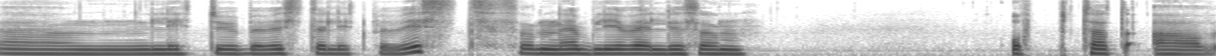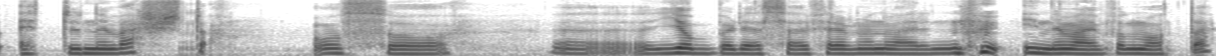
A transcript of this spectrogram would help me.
Um, litt ubevisst og litt bevisst. Sånn jeg blir veldig sånn opptatt av et univers, da. Og så uh, jobber det seg frem en verden inni meg på en måte.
